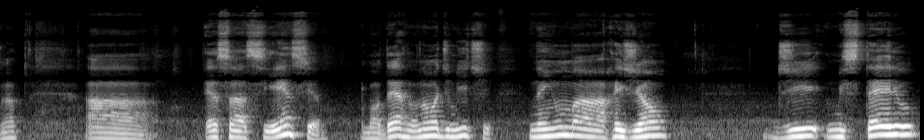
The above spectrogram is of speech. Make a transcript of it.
Né? A, essa ciência moderna não admite nenhuma região de mistério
